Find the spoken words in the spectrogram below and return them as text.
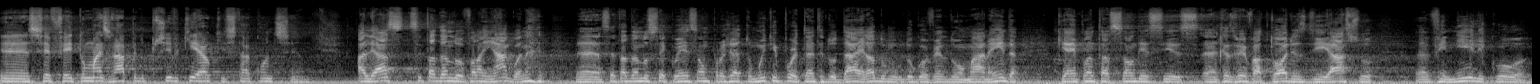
eh, ser feito o mais rápido possível, que é o que está acontecendo. Aliás, você está dando, falar em água, né? É, você está dando sequência a um projeto muito importante do DAI, lá do, do governo do Omar ainda, que é a implantação desses é, reservatórios de aço é, vinílico,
